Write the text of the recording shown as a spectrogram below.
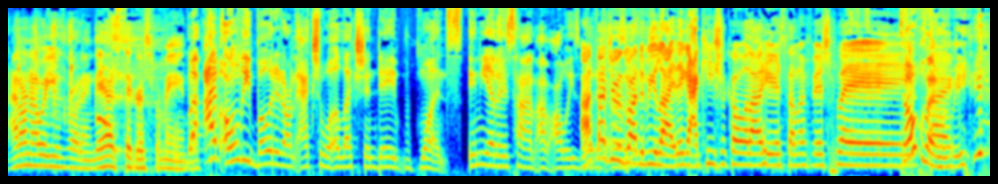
I don't know where you was voting. They had stickers for me. But I've only voted on actual election day once. Any other time, I've always. I thought you was about to be like, they got Keyshia Cole out here selling fish plates. Don't play Like, with me.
